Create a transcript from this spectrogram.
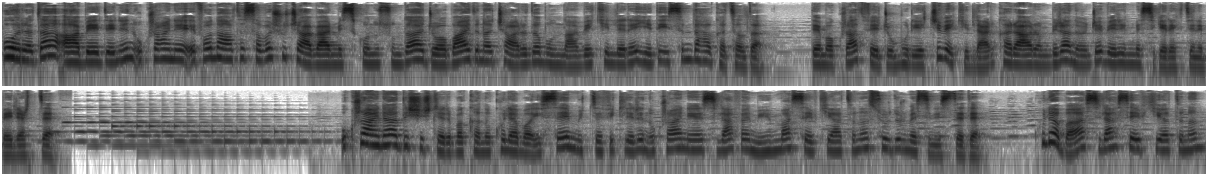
Bu arada ABD'nin Ukrayna'ya F-16 savaş uçağı vermesi konusunda Joe Biden'a çağrıda bulunan vekillere 7 isim daha katıldı. Demokrat ve Cumhuriyetçi vekiller kararın bir an önce verilmesi gerektiğini belirtti. Ukrayna Dışişleri Bakanı Kuleba ise müttefiklerin Ukrayna'ya silah ve mühimmat sevkiyatını sürdürmesini istedi. Kulaba silah sevkiyatının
